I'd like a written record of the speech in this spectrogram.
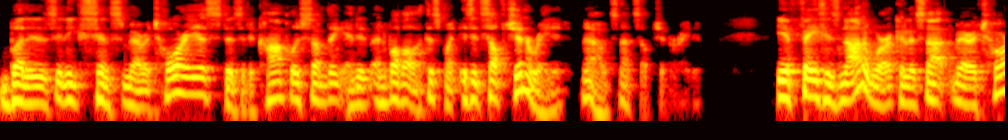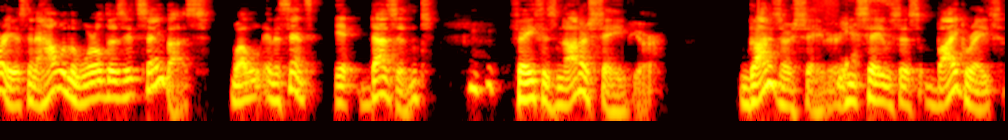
But is it in any sense meritorious? Does it accomplish something? And, it, and above all, at this point, is it self-generated? No, it's not self-generated. If faith is not a work and it's not meritorious, then how in the world does it save us? Well, in a sense, it doesn't. Faith is not our Savior. God is our Savior. Yes. He saves us by grace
